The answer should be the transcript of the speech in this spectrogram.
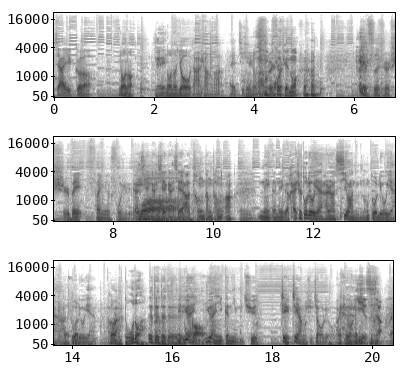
下一个诺诺，哎诺诺又打赏了。哎，吉林省大春霍铁诺，这次是石碑翻云覆雨。感谢感谢感谢啊，疼疼疼啊！那个那个，还是多留言，还是让希望你们能多留言啊，多留言，好多让我们？读读。呃，对对对对，愿意愿意跟你们去这这样去交流，还是挺有意思的。对，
